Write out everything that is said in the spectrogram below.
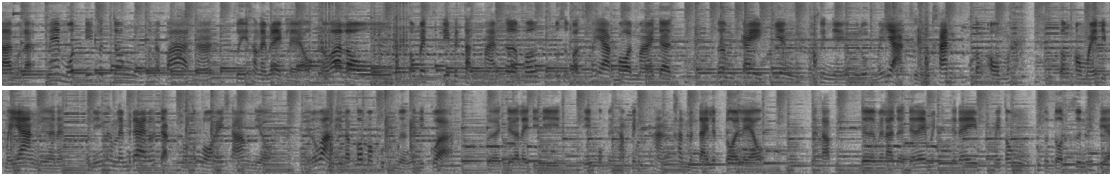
ตายหมดแล้วแม่มดนี่ก็จ้องก็แบบบ้านนะคืนนี้ทำอะไรไม่ได้อีกแล้วแต่ว่าเราต้องไปรีบไปตัดไม้เพิ่มเพราะรู้สึกว่าทรัพยากรไม้จะเริ่มใกล้เที่ยงขึ้นยังไงก็ไม่รู้ไม่อยากถึงขั้นต้องเอาไม้ต้องเอาไม้ดิบมาย่างเนื้อนะตอนนี้ทำอะไรไม่ได้นอกจากเราต้องรอให้เช้าอย่างเดียวเดี๋ยวระหว่างนี้เราก็มาขุดเหมืองกันดีกว่าเผื่อเจออะไรดีๆ นี่ผมได้ทำเป็นทางขั้นบันไดเรียบร้อยแล้ว นะครับ เดินเวลาเดินจะได้ไม่จะได้ไม่ต้องโดดขึ้นให้เสีย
